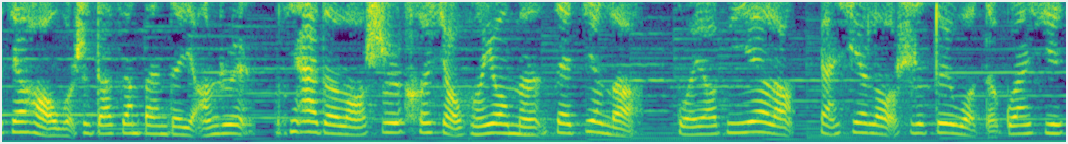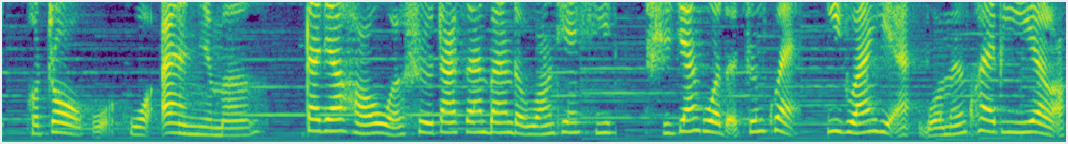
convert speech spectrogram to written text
大家好，我是大三班的杨瑞。亲爱的老师和小朋友们，再见了！我要毕业了，感谢老师对我的关心和照顾，我爱你们！大家好，我是大三班的王天熙。时间过得真快，一转眼我们快毕业了。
